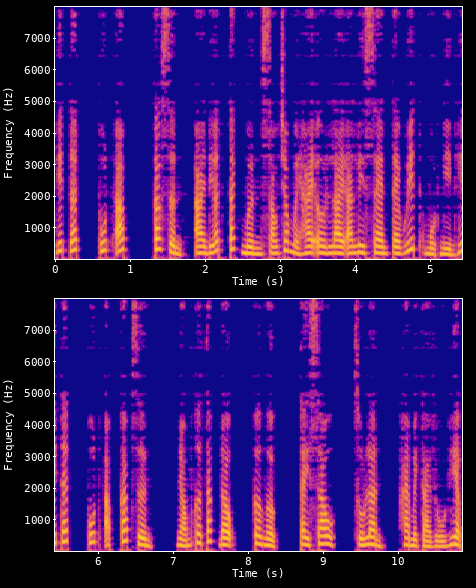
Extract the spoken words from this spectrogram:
Hít đất, put up, Capson, Ideas Techman 612 Erlai Alicent Tewit 1000 hít đất, put up Capson, nhóm cơ tác động, cơ ngực, tay sau, số lần, 20 cái với 4 hiệp.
